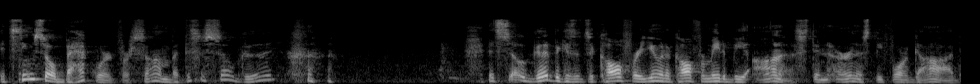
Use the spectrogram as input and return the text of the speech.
It seems so backward for some, but this is so good. it's so good because it's a call for you and a call for me to be honest and earnest before God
